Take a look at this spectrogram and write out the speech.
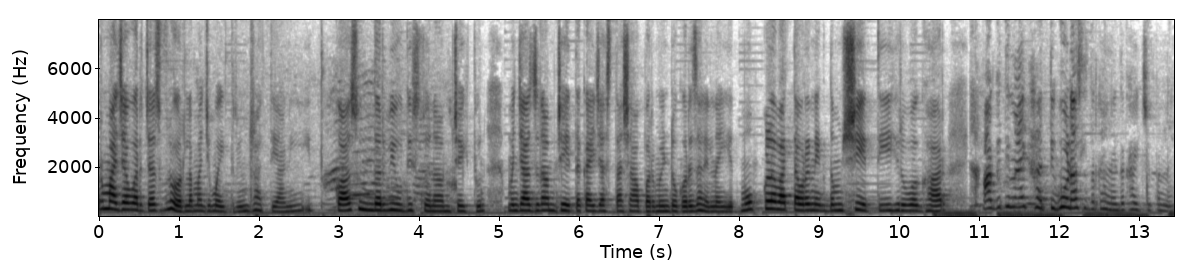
तर माझ्या वरच्याच फ्लोअरला माझी मैत्रीण राहते आणि इतका सुंदर व्ह्यू दिसतो ना आमच्या इथून. म्हणजे अजून आमच्या इथं काही जास्त अशा अपार्टमेंट वगैरे झालेले नाही आहेत मोकळं वातावरण एकदम शेती हिरवंगार. अगं ती नाही खात. ती गोड असलं तर खाल्लं तर खायची पण नाही.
